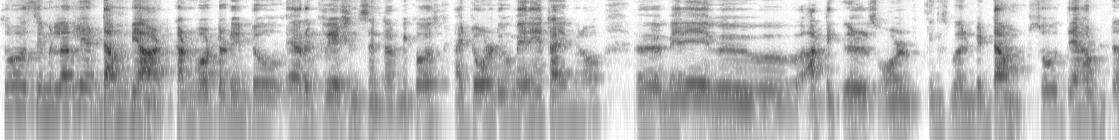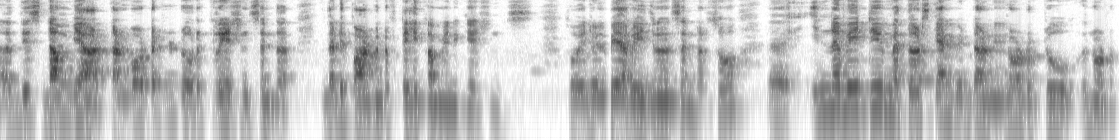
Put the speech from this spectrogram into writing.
So similarly, a dump yard converted into a recreation center because I told you many times, you know, uh, many uh, articles, all things will be dumped. So they have uh, this dump yard converted into a recreation center in the Department of Telecommunications so it will be a regional center. So uh, innovative methods can be done in order to in order to.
